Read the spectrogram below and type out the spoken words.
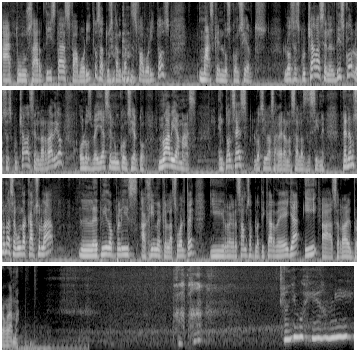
a tus artistas favoritos, a tus cantantes favoritos, más que en los conciertos. Los escuchabas en el disco, los escuchabas en la radio o los veías en un concierto. No había más. Entonces los ibas a ver a las salas de cine. Tenemos una segunda cápsula. Le pido, please, a Jime que la suelte y regresamos a platicar de ella y a cerrar el programa. Papa, can you hear me?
